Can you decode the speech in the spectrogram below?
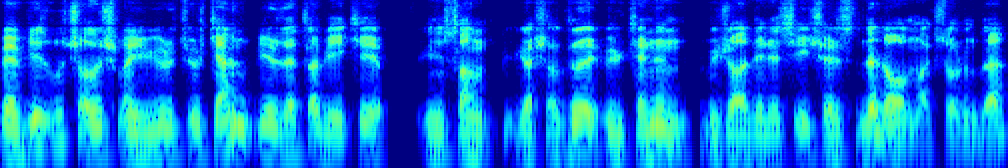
ve biz bu çalışmayı yürütürken bir de tabii ki insan yaşadığı ülkenin mücadelesi içerisinde de olmak zorunda.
